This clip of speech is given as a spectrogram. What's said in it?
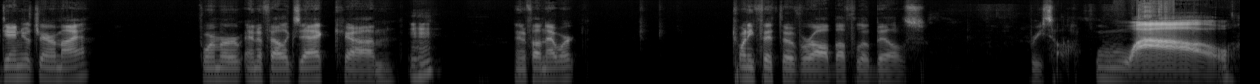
Daniel Jeremiah, former NFL exec, um, Mhm. NFL Network, 25th overall, Buffalo Bills, Breece Hall. Wow.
